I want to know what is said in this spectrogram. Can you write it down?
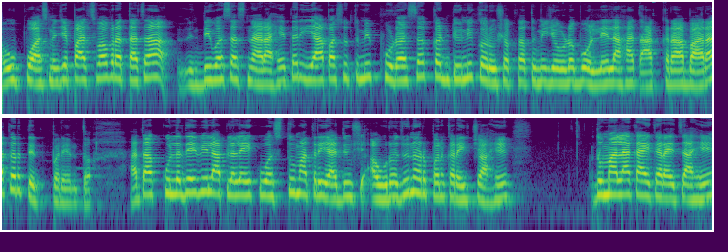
उपवास म्हणजे पाचवा व्रताचा दिवस असणार आहे तर यापासून तुम्ही पुढं असं कंटिन्यू करू शकता. तुम्ही जेवढं बोललेलं आहात अकरा बारा तर तेथपर्यंत. आता कुलदेवीला आपल्याला एक वस्तू मात्र या दिवशी आवर्जून अर्पण करायची आहे. तुम्हाला काय करायचं आहे?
